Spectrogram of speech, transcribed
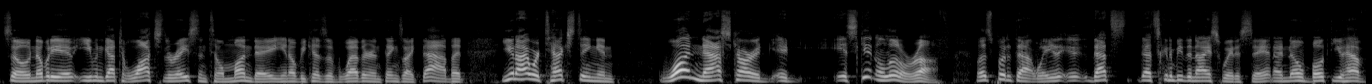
so nobody even got to watch the race until Monday, you know, because of weather and things like that. But you and I were texting, and one NASCAR, it, it, it's getting a little rough. Let's put it that way. That's that's going to be the nice way to say it. I know both you have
